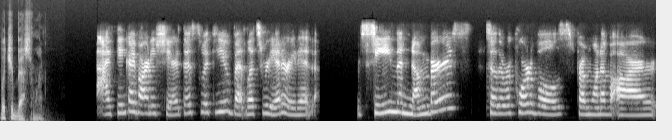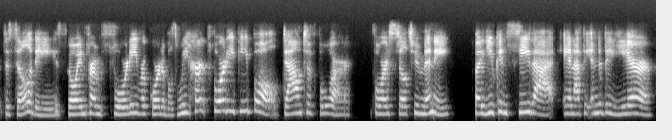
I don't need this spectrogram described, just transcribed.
What's your best one? I think I've already shared this with you, but let's reiterate it. Seeing the numbers. So, the recordables from one of our facilities going from 40 recordables, we hurt 40 people down to four. Four is still too many, but you can see that. And at the end of the year,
